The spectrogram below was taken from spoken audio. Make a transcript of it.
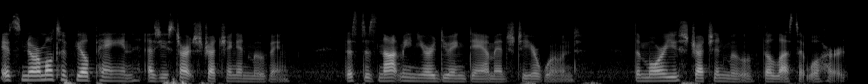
It's normal to feel pain as you start stretching and moving. This does not mean you are doing damage to your wound. The more you stretch and move, the less it will hurt.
